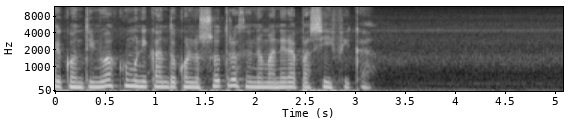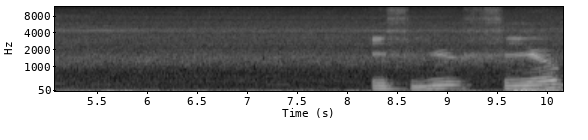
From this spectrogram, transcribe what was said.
te continúas comunicando con los otros de una manera pacífica. If you feel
